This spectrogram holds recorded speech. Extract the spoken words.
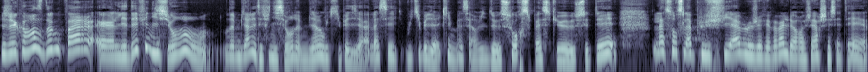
Je commence donc par euh, les définitions. On aime bien les définitions, on aime bien Wikipédia. Là, c'est Wikipédia qui m'a servi de source parce que c'était la source la plus fiable. J'ai fait pas mal de recherches et c'était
